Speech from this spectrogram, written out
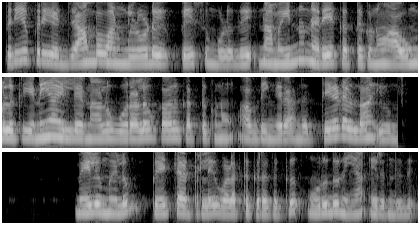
பெரிய பெரிய ஜாம்பவான்களோடு பேசும் பொழுது நாம் இன்னும் நிறைய கற்றுக்கணும் அவங்களுக்கு இணையாக இல்லைனாலும் ஓரளவுக்காவது கற்றுக்கணும் அப்படிங்கிற அந்த தேடல் தான் இவங்க. மேலும் மேலும் பேச்சாற்றலை வளர்த்துக்கிறதுக்கு உறுதுணையாக இருந்தது.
